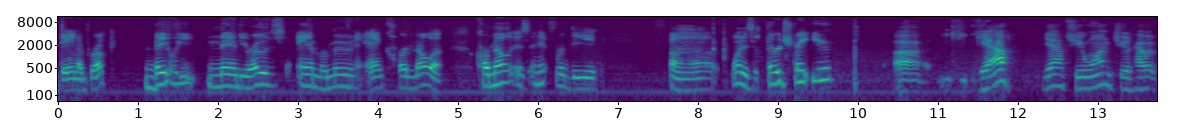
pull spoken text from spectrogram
Dana Brooke, Bayley, Mandy Rose, Ember Moon, and Carmella. Carmella is in it for the uh what is it, third straight year? Uh, yeah, yeah, she won. She would have it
